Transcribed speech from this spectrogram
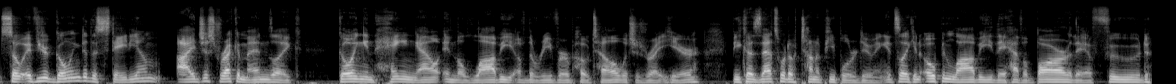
so if you're going to the stadium, I just recommend like going and hanging out in the lobby of the Reverb Hotel, which is right here, because that's what a ton of people are doing. It's like an open lobby. They have a bar, they have food.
